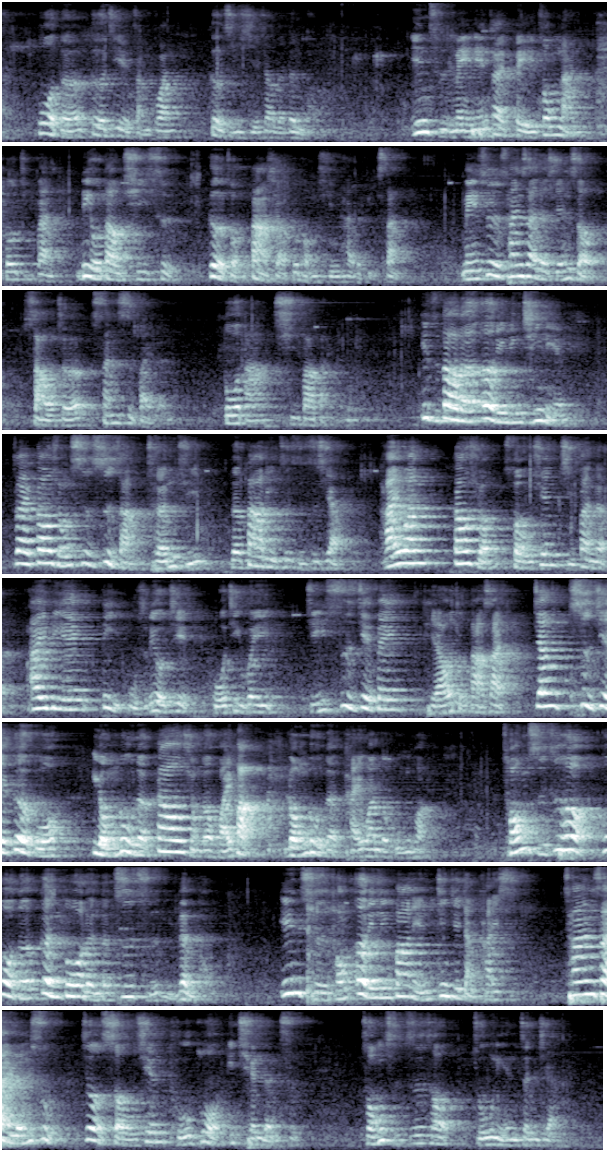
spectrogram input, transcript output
获得各界长官、各级学校的认同。因此，每年在北中南都举办六到七次各种大小不同形态的比赛。每次参赛的选手少则三四百人，多达七八百。一直到了二零零七年，在高雄市市长陈菊的大力支持之下，台湾高雄首先举办了 IBA 第五十六届国际会议及世界杯调酒大赛，将世界各国涌入了高雄的怀抱，融入了台湾的文化。从此之后，获得更多人的支持与认同。因此，从二零零八年金节奖开始，参赛人数就首先突破一千人次，从此之后逐年增加。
